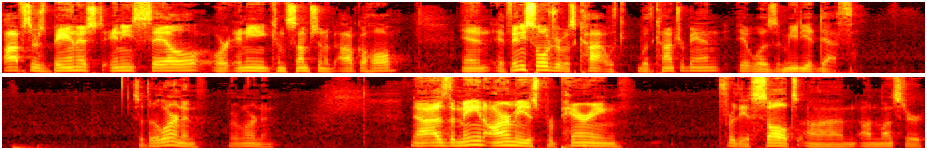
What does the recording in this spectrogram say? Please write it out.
officers banished any sale or any consumption of alcohol. And if any soldier was caught with with contraband, it was immediate death. So they're learning. They're learning. Now, as the main army is preparing for the assault on on Munster,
